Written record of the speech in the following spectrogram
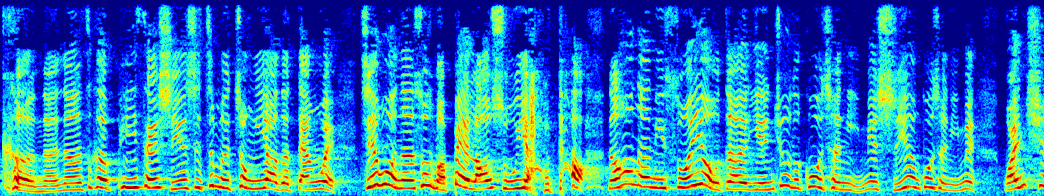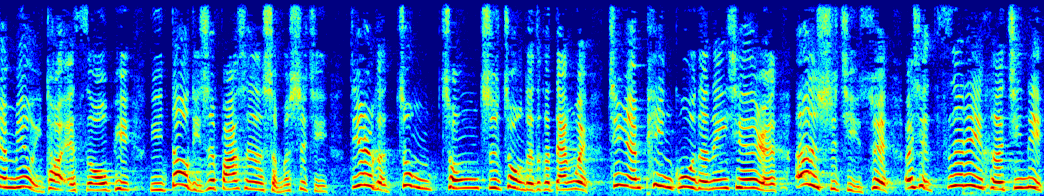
可能呢？这个 P 三实验室这么重要的单位，结果呢说什么被老鼠咬到？然后呢，你所有的研究的过程里面，实验过程里面完全没有一套 SOP，你到底是发生了什么事情？第二个重中之重的这个单位，竟然聘雇的那些人二十几岁，而且资历和经历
